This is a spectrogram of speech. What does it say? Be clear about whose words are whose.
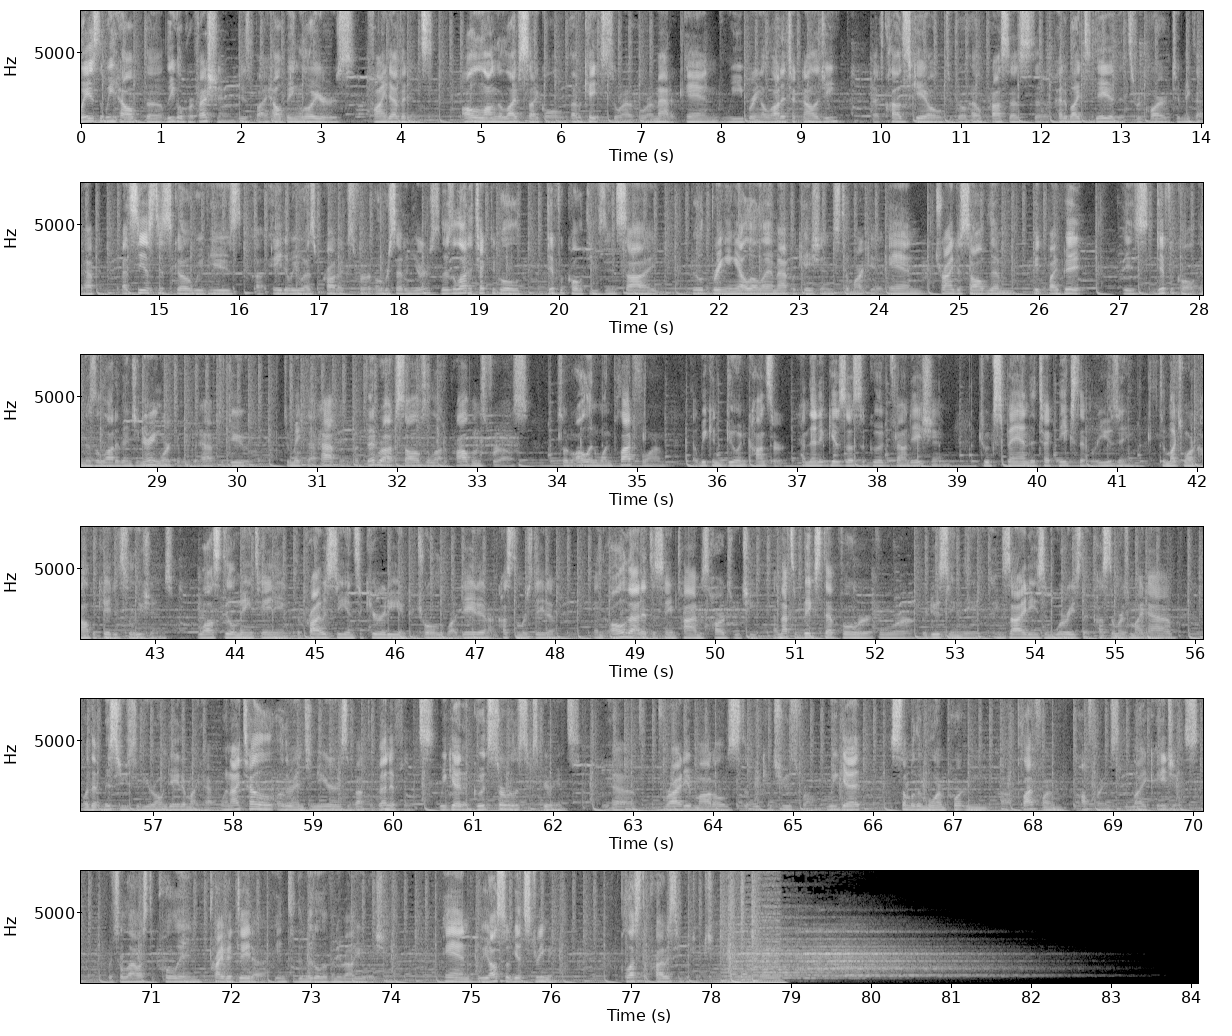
Speaker 1: ways that we help the legal profession is by helping lawyers find evidence all along the life cycle of a case or a, or a matter. And we bring a lot of technology at cloud scale to go help process the petabytes of data that's required to make that happen. At CS Disco, we've used uh, AWS products for over seven years. There's a lot of technical difficulties inside build bringing LLM applications to market and trying to solve them bit by bit is difficult and there's a lot of engineering work that we would have to do to make that happen. But Bedrock solves a lot of problems for us, sort of all in one platform that we can do in concert. And then it gives us a good foundation to expand the techniques that we're using to much more complicated solutions while still maintaining the privacy and security and control of our data and our customers' data. And all that at the same time is hard to achieve. And that's a big step forward for reducing the anxieties and worries that customers might have or that misuse of your own data might have. When I tell other engineers about the benefits, we get a good serverless experience. We have a variety of models that we can choose from. We get some of the more important uh, platform offerings like agents, which allow us to pull in private data into the middle of an evaluation. And we also get streaming, plus the privacy protection.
